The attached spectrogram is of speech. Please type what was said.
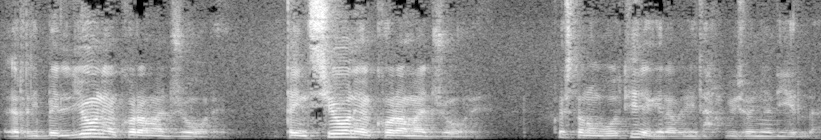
ribellioni ancora maggiori, tensioni ancora maggiori. Questo non vuol dire che la verità non bisogna dirla,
